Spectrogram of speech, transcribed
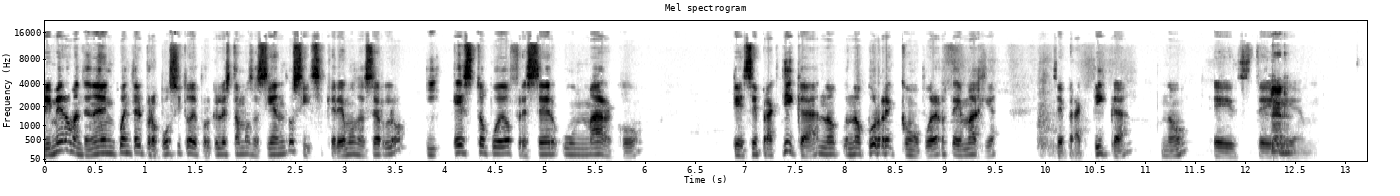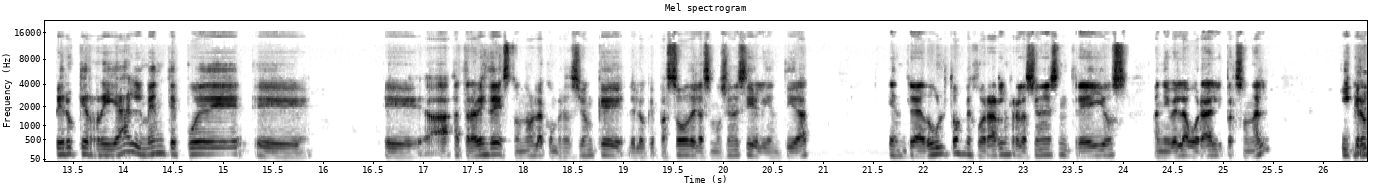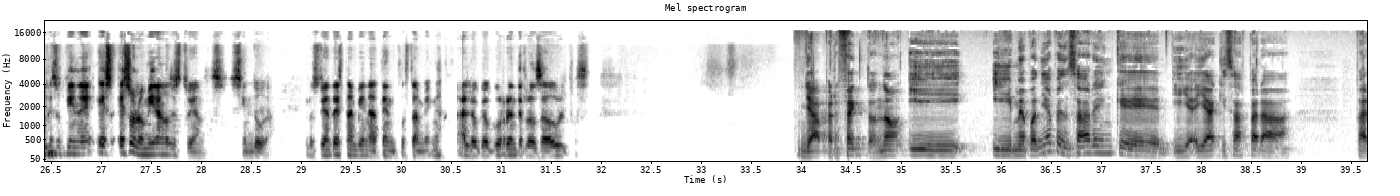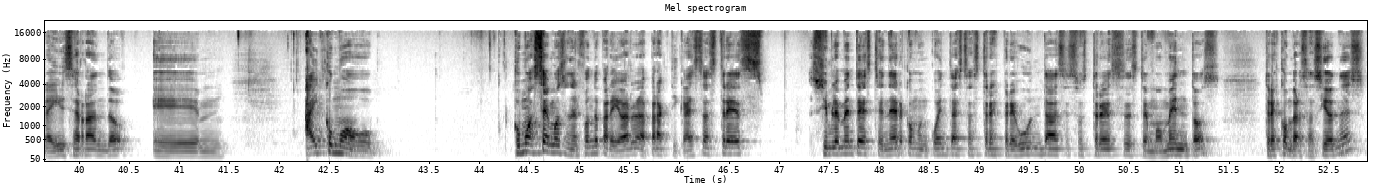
primero mantener en cuenta el propósito de por qué lo estamos haciendo, si, si queremos hacerlo, y esto puede ofrecer un marco que se practica, no, no ocurre como por arte de magia, se practica, ¿no? Este, pero que realmente puede, eh, eh, a, través de esto, ¿no? La conversación que, de lo que pasó, de las emociones y de la identidad, entre adultos, mejorar las relaciones entre ellos a nivel laboral y personal. Y creo que eso tiene, eso lo miran los estudiantes, sin duda. Los estudiantes están bien atentos también a lo que ocurre entre los adultos. Ya, perfecto, ¿no? Y, me ponía a pensar en que, y ya, quizás para, para ir cerrando, eh, hay como, ¿cómo hacemos en el fondo para llevarlo a la práctica? Estas tres, simplemente es tener como en cuenta estas tres preguntas, esos tres este, momentos, tres conversaciones,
